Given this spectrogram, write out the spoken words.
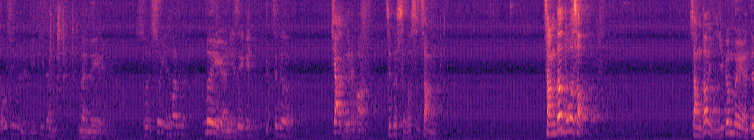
都是用人民币在买美元嘛，所所以的话，这个美元的这个这个价格的话，这个时候是涨的，涨到多少？涨到一个美元等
